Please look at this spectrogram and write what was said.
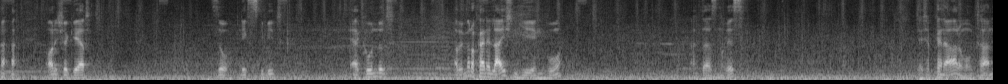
auch nicht verkehrt. So, nächstes Gebiet. Erkundet. Aber immer noch keine Leichen hier irgendwo. Da ist ein Riss. Ja, ich habe keine Ahnung momentan.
